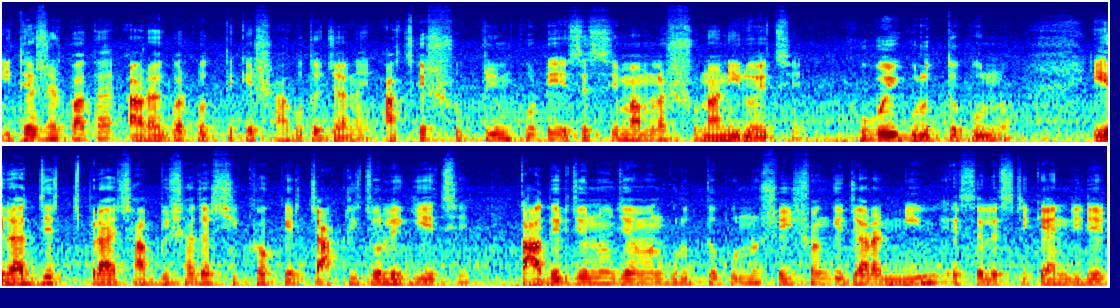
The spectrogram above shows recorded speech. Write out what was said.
ইতিহাসের পাতায় আরও একবার প্রত্যেককে স্বাগত জানাই। আজকে সুপ্রিম কোর্টে এসএসসি মামলার শুনানি রয়েছে। খুবই গুরুত্বপূর্ণ। এ রাজ্যের প্রায় ছাব্বিশ হাজার শিক্ষকের চাকরি চলে গিয়েছে। তাদের জন্য যেমন গুরুত্বপূর্ণ, সেই সঙ্গে যারা নিউ এসএলএসটি ক্যান্ডিডেট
